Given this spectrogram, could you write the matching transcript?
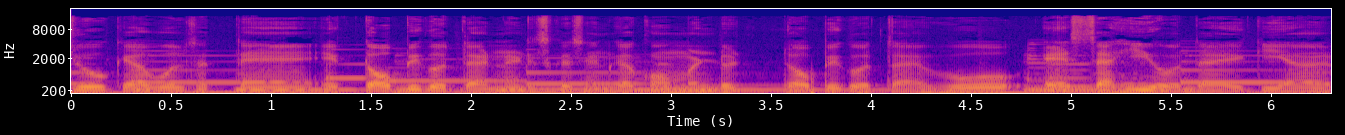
जो क्या बोल सकते हैं, एक टॉपिक होता है ना डिस्कशन का कॉमन टॉपिक होता है, वो ऐसा ही होता है कि यार,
